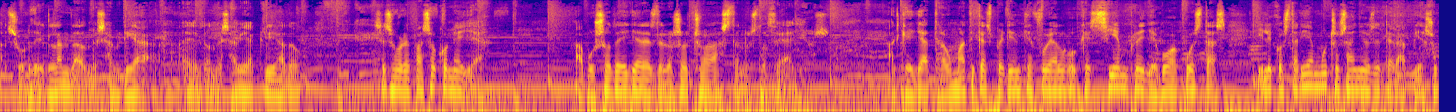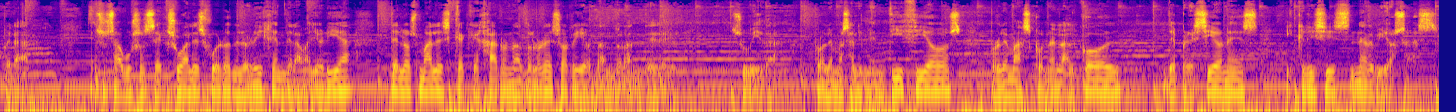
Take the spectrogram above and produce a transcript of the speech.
al sur de Irlanda donde se, eh, donde se había criado, se sobrepasó con ella. Abusó de ella desde los 8 hasta los 12 años. Aquella traumática experiencia fue algo que siempre llevó a cuestas y le costaría muchos años de terapia superar. Esos abusos sexuales fueron el origen de la mayoría de los males que aquejaron a Dolores O'Riordan durante su vida. Problemas alimenticios, problemas con el alcohol, depresiones y crisis nerviosas.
